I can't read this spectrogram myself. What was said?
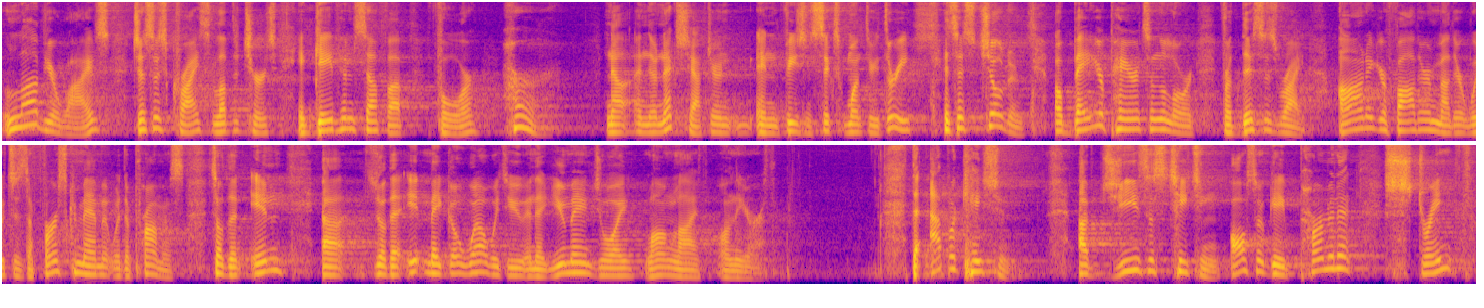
love your wives, just as Christ loved the church and gave himself up for her. Now, in the next chapter, in, Ephesians 6 1 through 3, it says, Children, obey your parents in the Lord, for this is right. Honor your father and mother, which is the first commandment with the promise, so that, in, uh, so that it may go well with you and that you may enjoy long life on the earth. The application of Jesus' teaching also gave permanent strength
